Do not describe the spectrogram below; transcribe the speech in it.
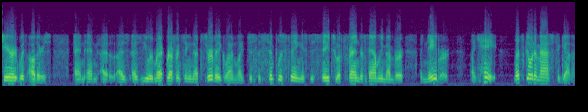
share it with others, and and uh, as as you were re- referencing in that survey, Glenn, like just the simplest thing is to say to a friend, a family member, a neighbor, like, "Hey, let's go to mass together."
